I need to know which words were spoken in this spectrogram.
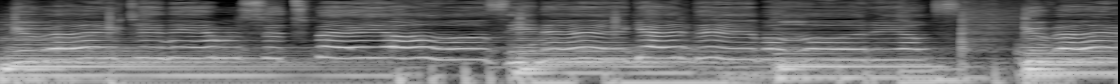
Güvercinim süt beyaz yine geldi bahar yaz. Güver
